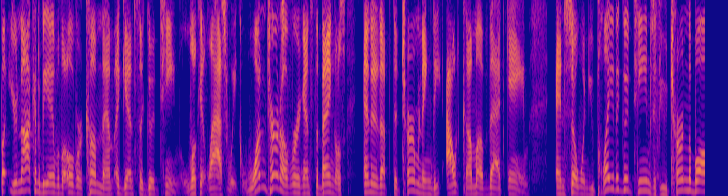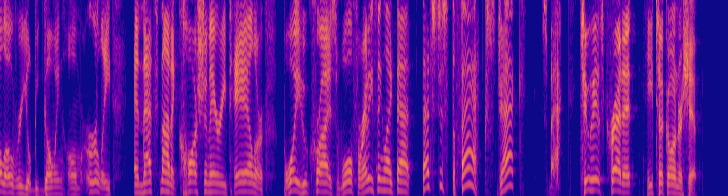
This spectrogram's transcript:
But you're not going to be able to overcome them against a good team. Look at last week. One turnover against the Bengals ended up determining the outcome of that game. And so when you play the good teams, if you turn the ball over, you'll be going home early. And that's not a cautionary tale or boy who cries wolf or anything like that. That's just the facts. Jack, smack. To his credit, he took ownership.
